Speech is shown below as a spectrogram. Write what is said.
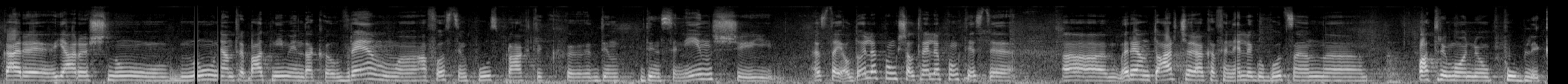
care iarăși nu, nu ne-a întrebat nimeni dacă îl vrem, a fost impus practic din, din senin și ăsta e al doilea punct și al treilea punct este uh, reîntoarcerea cafenelei Guguță în uh, patrimoniu public.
